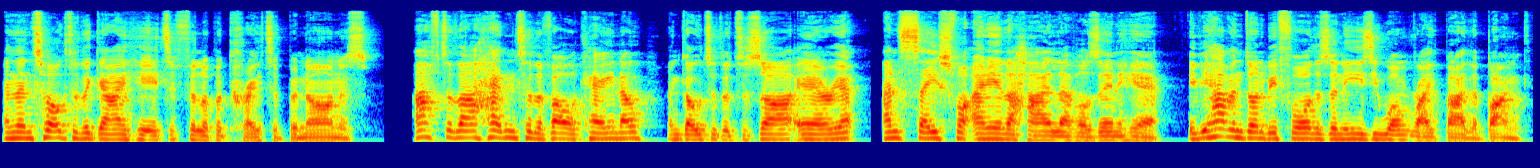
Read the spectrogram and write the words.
And then talk to the guy here to fill up a crate of bananas. After that, head into the volcano and go to the TzHaar area and safe spot any of the high levels in here. If you haven't done it before, there's an easy one right by the bank.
